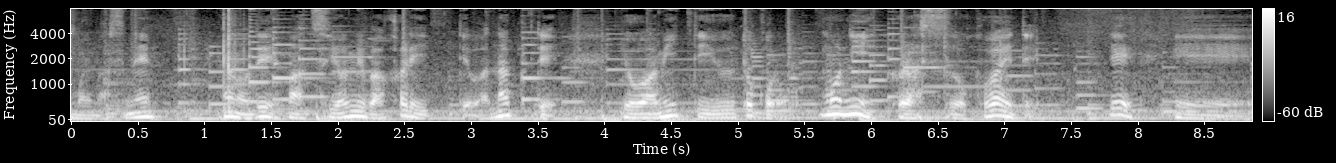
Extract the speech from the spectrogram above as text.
思いますね。なので、まあ、強みばかりではなくて弱みっていうところもにプラスを加えてで、え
